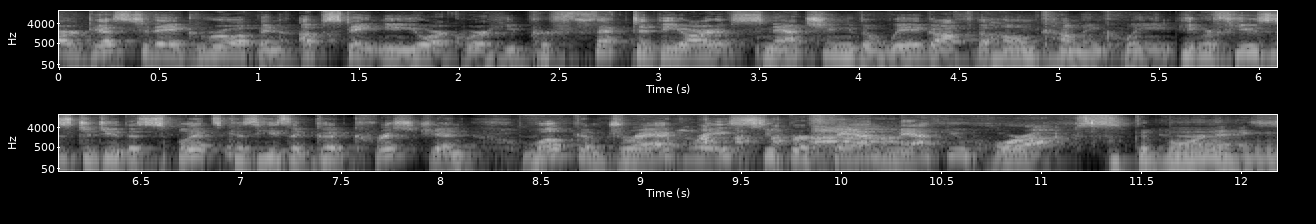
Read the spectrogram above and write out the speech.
Our guest today grew up in upstate New York where he perfected the art of snatching the wig off the homecoming queen. He refuses to do the splits because he's a good Christian. Welcome, Drag Race superfan Matthew Horrocks. Good morning.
